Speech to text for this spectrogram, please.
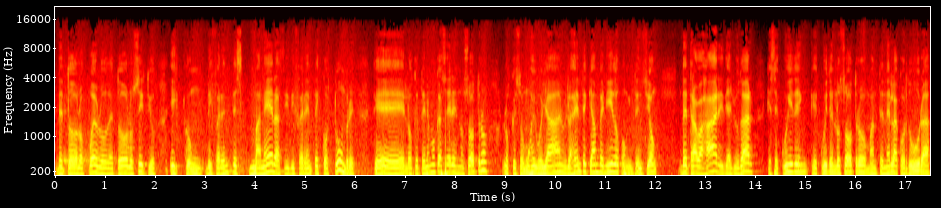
de todos los pueblos, de todos los sitios, y con diferentes maneras y diferentes costumbres, que lo que tenemos que hacer es nosotros los que somos egoyanos y la gente que han venido con intención de trabajar y de ayudar, que se cuiden, que cuiden los otros, mantener la cordura,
